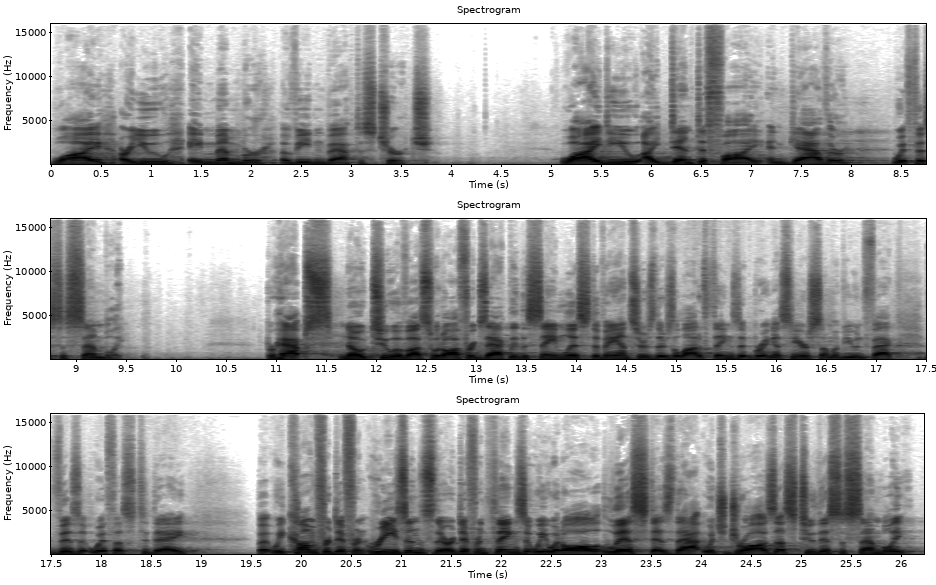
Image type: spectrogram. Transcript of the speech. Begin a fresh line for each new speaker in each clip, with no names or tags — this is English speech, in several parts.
Why are you a member of Eden Baptist Church? Why do you identify and gather with this assembly? Perhaps no two of us would offer exactly the same list of answers. There's a lot of things that bring us here. Some of you, in fact, visit with us today. But we come for different reasons. There are different things that we would all list as that which draws us to this assembly.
